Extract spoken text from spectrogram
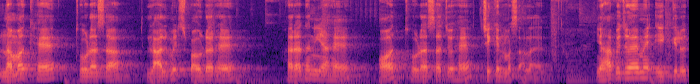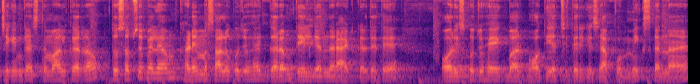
नमक है थोड़ा सा लाल मिर्च पाउडर है, हरा धनिया है और थोड़ा सा जो है चिकन मसाला है। यहाँ पे जो है मैं एक किलो चिकन का इस्तेमाल कर रहा हूँ। तो सबसे पहले हम खड़े मसालों को जो है गरम तेल के अंदर ऐड कर देते हैं और इसको जो है एक बार बहुत ही अच्छी तरीके से आपको मिक्स करना है।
